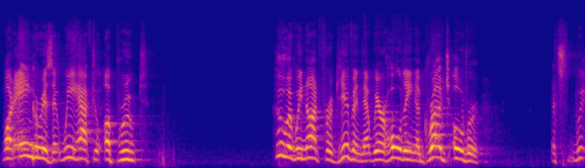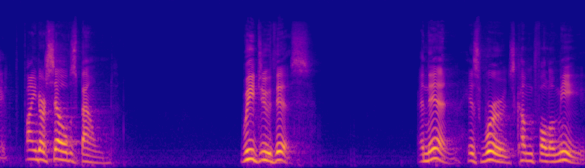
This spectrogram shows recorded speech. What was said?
What anger is that we have to uproot? Who have we not forgiven that we're holding a grudge over? That's, we find ourselves bound. We do this. And then his words, Come follow me,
